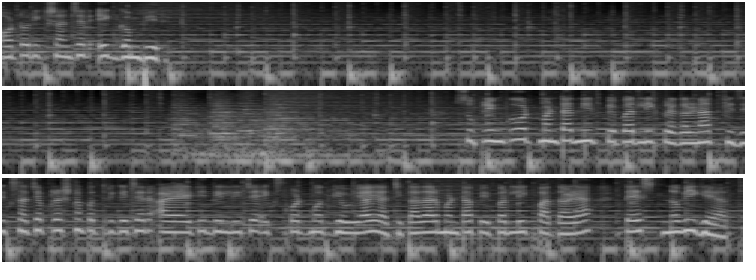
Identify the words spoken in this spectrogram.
ऑटो रिक्षांचेर एक गंभीर सुप्रीम कोर्ट म्हणतात नीट पेपर लीक प्रकरणात फिजिक्साचे प्रश्नपत्रिकेचेर आय आय टी दिल्लीचे एक्सपर्ट मत घेऊया. याचिकादार म्हणटा पेपर लीक पातळ्या टेस्ट नवी घेयात.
